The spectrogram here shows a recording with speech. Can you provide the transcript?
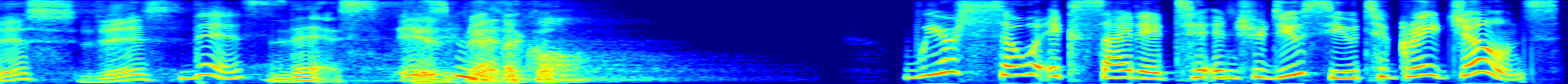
This, this This This is mythical. We're so excited to introduce you to Great Jones.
